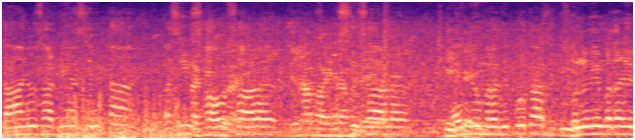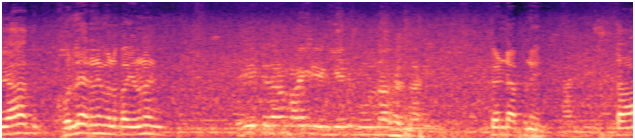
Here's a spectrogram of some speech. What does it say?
ਤਾਂ ਜੋ ਸਾਡੀਆਂ ਸਿਹਤਾਂ ਅਸੀਂ 100 ਸਾਲ 80 ਸਾਲ ਠੀਕ ਹੈ ਇੰਨੀ ਜੀ। ਉਮਰ ਦੀ ਪਹੁੰਚਾ ਸਕੀਏ ਤੁਹਾਨੂੰ ਵੀ ਪਤਾ ਜੀ ਆ ਖੋਲਿਆ ਇਹਨਾਂ ਨੇ ਮਤਲਬ ਬਾਈ ਉਹਨਾਂ ਨੇ ਇਹ ਕਿਦਾਂ ਬਾਈ ਏਰੀਏ 'ਚ ਬੋਲਦਾ ਫਿਰਦਾ ਸੀ। ਪਿੰਡ ਆਪਣੇ। ਹਾਂਜੀ ਤਾਂ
